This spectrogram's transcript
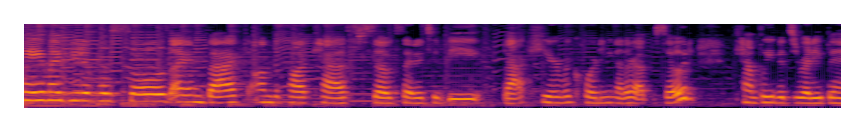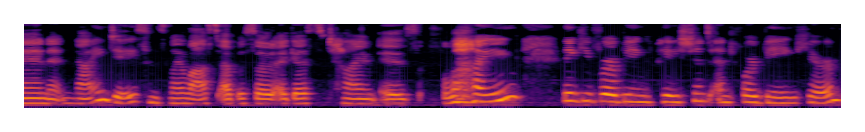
Hey, my beautiful souls. I am back on the podcast. So excited to be back here recording another episode. Can't believe it's already been nine days since my last episode. I guess time is flying. Thank you for being patient and for being here.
